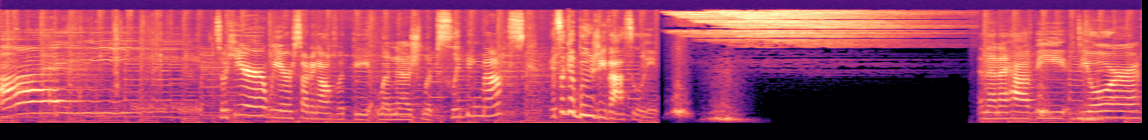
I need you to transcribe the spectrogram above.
I. So here we are starting off with the Laneige Lip Sleeping Mask. It's like a bougie Vaseline. And then I have the Dior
